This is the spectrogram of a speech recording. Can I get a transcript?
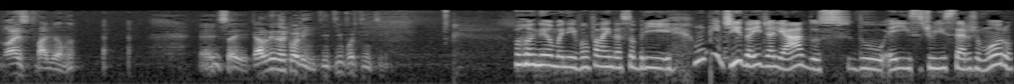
Nós pagamos. É isso aí. Carolina Colim, tintim por tintim. Ô, oh, Neumann, vamos falar ainda sobre um pedido aí de aliados do ex-juiz Sérgio Moro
